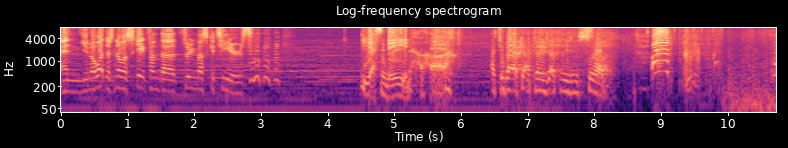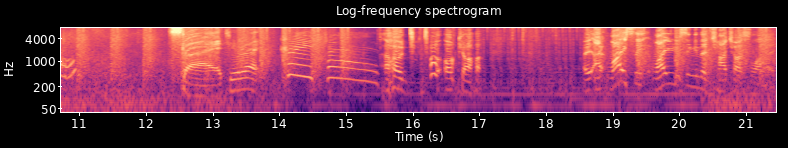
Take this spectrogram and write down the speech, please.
and you know what? There's no escape from the Three Musketeers. Yes, indeed. Haha. I too bad I can, I can, use, I can use my sword. Slide, you're right. Great oh, d- d- oh god. I, I, why sleep? Why are you singing the cha-cha slide?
